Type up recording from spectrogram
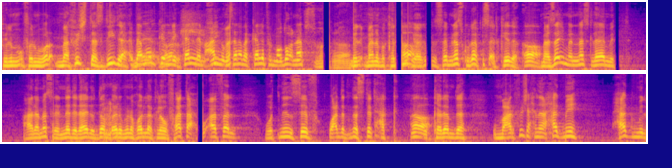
في الم... في المباراه ما فيش تسديد يا ده. ممكن. نتكلم عنه بس أنا بتكلم في الموضوع نفسه من- ما أنا بكلمك يا كابتن سامي الناس كلها بتسأل كده آه. ما زي ما الناس لامت على مثلا النادي الأهلي قدام بايرن ميونخ يقول لك لو فتح وقفل و2-0 وقعدت الناس تضحك آه. والكلام ده وما عارفين إحنا حجم إيه؟ حجم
